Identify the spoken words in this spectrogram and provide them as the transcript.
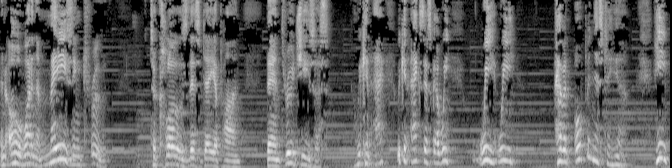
And oh, what an amazing truth to close this day upon. Then through Jesus, we can act, we can access God. We we we have an openness to Him. He,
